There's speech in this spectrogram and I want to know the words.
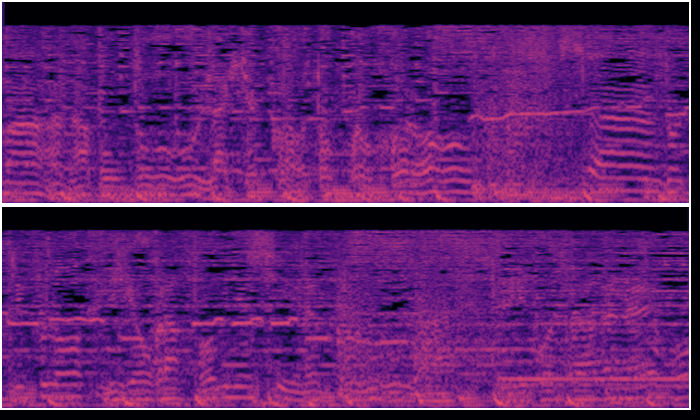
Μάνα μπουμπούλα και κότο προχωρώ σαν το τυφλό γεωγραφώ μια συνεπούλα τίποτα δεν έχω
